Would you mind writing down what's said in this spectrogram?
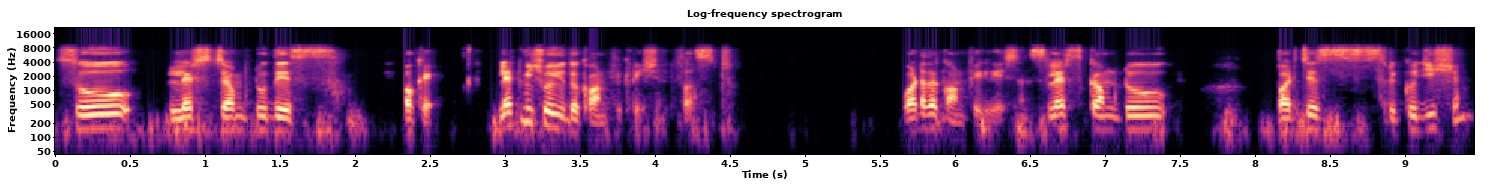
so let's jump to this. Okay let me show you the configuration first. What are the configurations? Let's come to purchase requisition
